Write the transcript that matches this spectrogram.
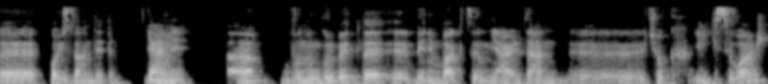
E, o yüzden dedim. Yani hı hı. E, bunun gurbetle e, benim baktığım yerden e, çok ilgisi var.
